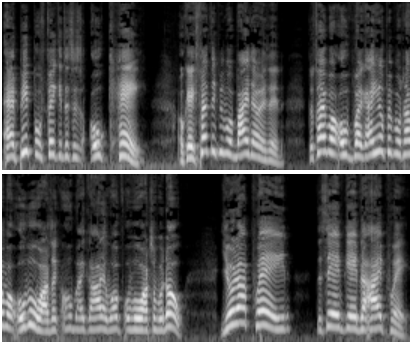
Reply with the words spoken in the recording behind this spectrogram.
and people thinking this is okay. Okay, especially people my generation. They're talking about oh, like I hear people talking about Overwatch, like oh my god, I love Overwatch. But no, you're not playing the same game that I played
